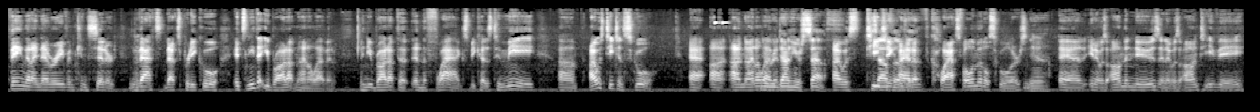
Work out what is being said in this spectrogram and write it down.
thing that I never even considered. Yeah. That's that's pretty cool. It's neat that you brought up 9/11 and you brought up the and the flags because to me, um, I was teaching school at uh, on We were down here south. I was teaching. I had it. a class full of middle schoolers yeah, and you know it was on the news and it was on TV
